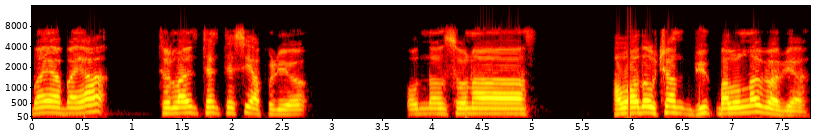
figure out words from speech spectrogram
baya baya tırların tentesi yapılıyor. Ondan sonra havada uçan büyük balonlar var ya.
